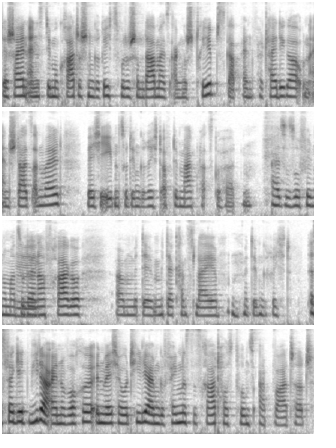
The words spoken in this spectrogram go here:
Der Schein eines demokratischen Gerichts wurde schon damals angestrebt. Es gab einen Verteidiger und einen Staatsanwalt, welche eben zu dem Gericht auf dem Marktplatz gehörten. Also so viel nochmal mhm. zu deiner Frage ähm, mit, dem, mit der Kanzlei und mit dem Gericht. Es vergeht wieder eine Woche, in welcher Ottilia im Gefängnis des Rathausturms abwartet.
